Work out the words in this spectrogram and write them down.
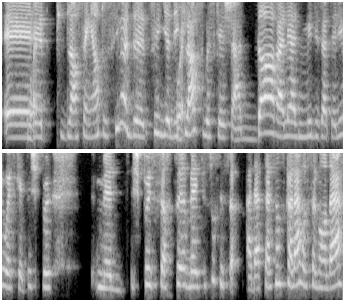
Puis de l'enseignante aussi. Là, il y a des classes où est-ce que j'adore aller animer des ateliers, où est-ce que je peux mais je peux sortir, ben c'est sûr, c'est ça. Adaptation scolaire au secondaire,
